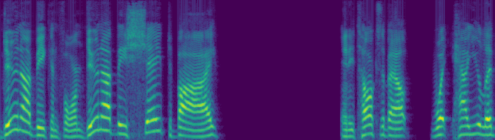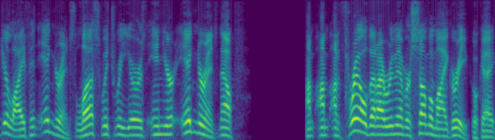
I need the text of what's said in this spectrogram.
do not be conformed, do not be shaped by. And he talks about what how you lived your life in ignorance, lusts which were yours in your ignorance. Now, I'm, I'm, I'm thrilled that I remember some of my Greek, okay?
